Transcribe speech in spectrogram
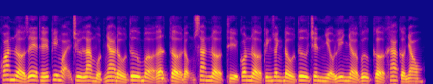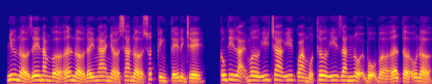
Khoan nở dê thế kỳ ngoại trừ là một nha đầu tư bờ ẩn tờ động san nở thì con nở kinh doanh đầu tư trên nhiều ly nhờ vư cờ kha cờ nhau, như nở dê 5G nở đây Nga nhờ san nở xuất kinh tế đình chê, công ty lại mơ y cha y qua một thơ y gian nội bộ bờ ơn tờ nở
